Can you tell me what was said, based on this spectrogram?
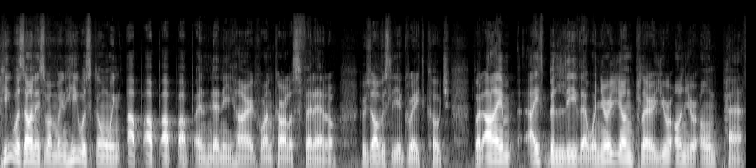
He was on his one when he was going up, up, up, up, and then he hired Juan Carlos Ferrero, who's obviously a great coach. But I'm. I believe that when you're a young player, you're on your own path,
